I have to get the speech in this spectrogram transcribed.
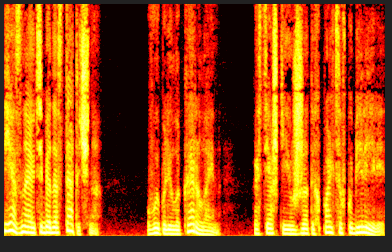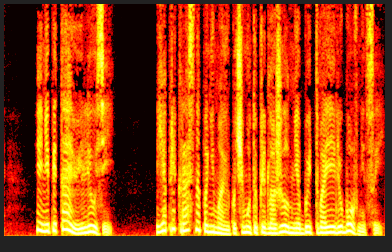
«Я знаю тебя достаточно», — выпалила Кэролайн. Костяшки ее сжатых пальцев побелели. «И не питаю иллюзий. Я прекрасно понимаю, почему ты предложил мне быть твоей любовницей.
